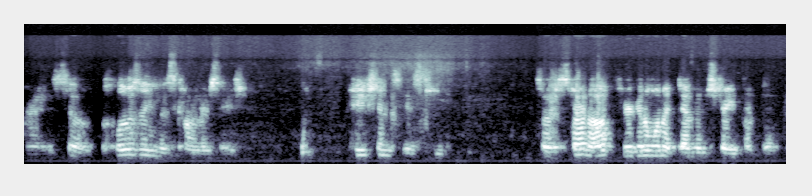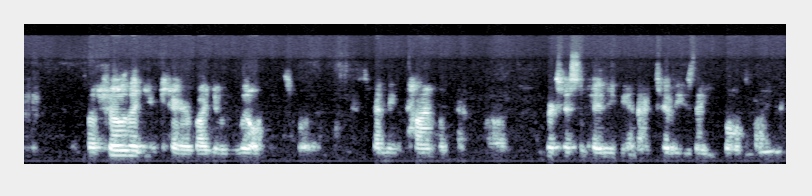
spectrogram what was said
All right, so closing this conversation, patience is key. So to start off, you're going to want to demonstrate empathy. Show that you care by doing little things for them, spending time with them, uh, participating in activities that you both like.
